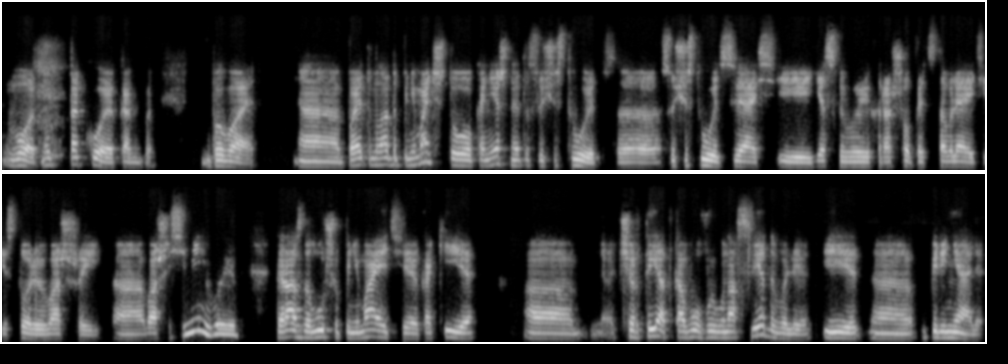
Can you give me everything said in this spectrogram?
Вот, ну такое как бы бывает. А, поэтому надо понимать, что, конечно, это существует, э, существует связь, и если вы хорошо представляете историю вашей, а, вашей семьи, вы гораздо лучше понимаете, какие черты от кого вы унаследовали и э, переняли.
